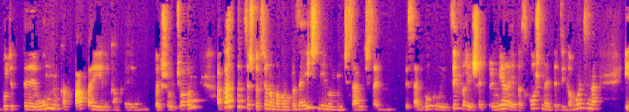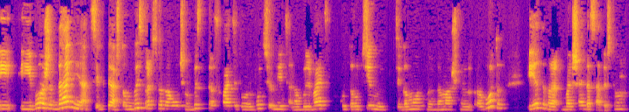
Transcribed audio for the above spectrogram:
будет э, умным, как папа или как э, большой ученый. Оказывается, что все намного прозаичнее, нужно часами часами писать буквы и цифры, решать примеры, это скучно, это тягомотина. И, и его ожидание от себя, что он быстро все научил, быстро схватит, он будет все уметь, она выливается в какую-то рутинную, тягомотную домашнюю работу, и это большая досада. То есть он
